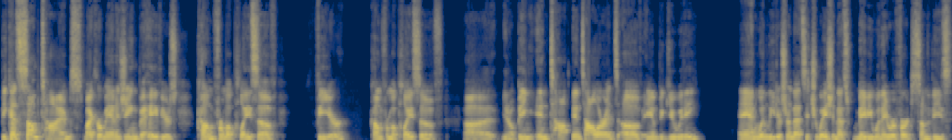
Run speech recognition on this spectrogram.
Because sometimes micromanaging behaviors come from a place of fear, come from a place of uh, you know being into- intolerant of ambiguity, and when leaders are in that situation, that's maybe when they revert to some of these,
